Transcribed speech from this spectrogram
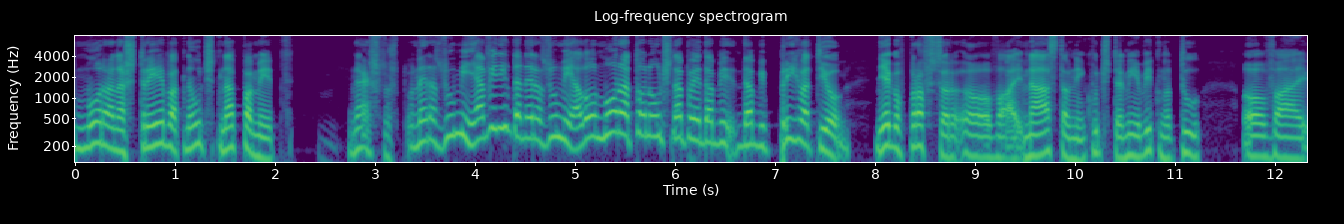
mora naštrebat, naučiti na pamet nešto što ne razumije. Ja vidim da ne razumije, ali on mora to naučiti na pamet da bi, da bi prihvatio njegov profesor, ovaj, nastavnik, učitelj, nije bitno tu, ovaj,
